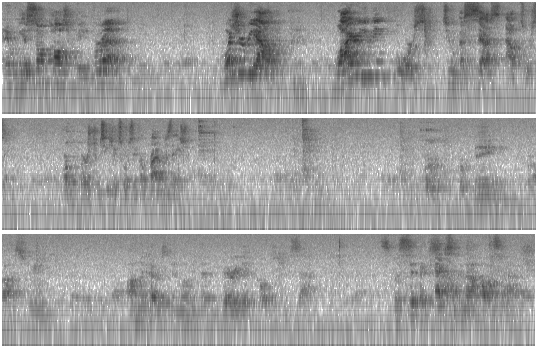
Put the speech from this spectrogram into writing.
And it would be a sunk cost for me forever. What's your reality? Why are you being forced to assess outsourcing or, or strategic sourcing or privatization? For, for me, for us, we, on the coast in Wilmington, very difficult to keep staff. Specific staff, Excellent. not all staff.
